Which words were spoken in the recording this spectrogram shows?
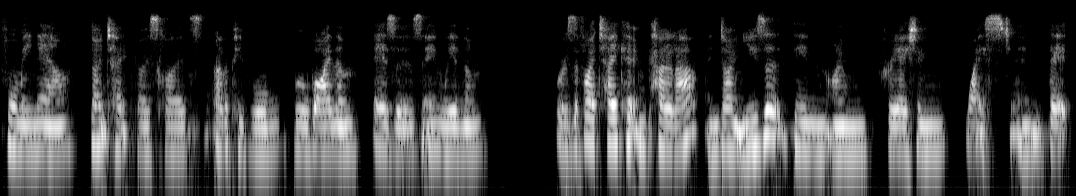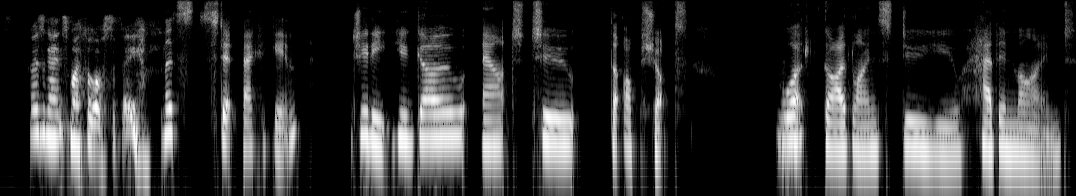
for me now. Don't take those clothes. Other people will buy them as is and wear them. Whereas if I take it and cut it up and don't use it, then I'm creating waste. And that goes against my philosophy. Let's step back again. Judy, you go out to the op shops. Mm-hmm. What guidelines do you have in mind?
